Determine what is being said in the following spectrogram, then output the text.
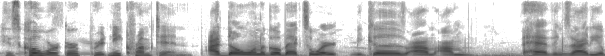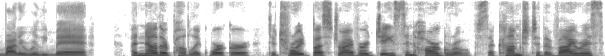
His coworker, Brittany Crumpton. I don't want to go back to work because I'm I'm have anxiety about it really bad. Another public worker, Detroit bus driver Jason Hargrove, succumbed to the virus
